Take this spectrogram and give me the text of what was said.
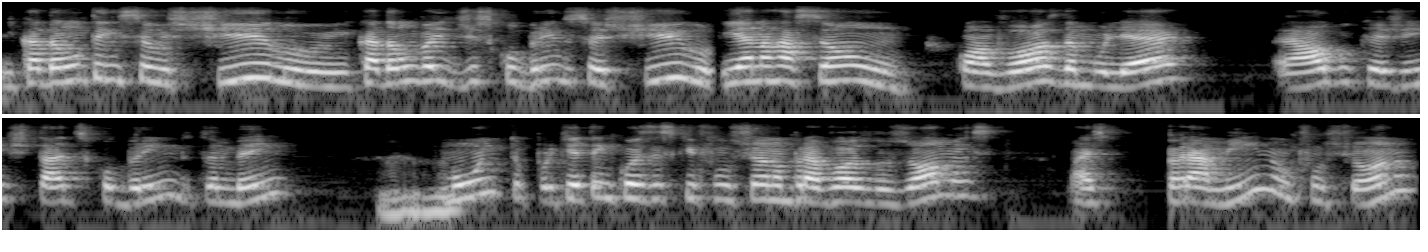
e cada um tem seu estilo e cada um vai descobrindo seu estilo. E a narração com a voz da mulher é algo que a gente está descobrindo também uhum. muito, porque tem coisas que funcionam para a voz dos homens, mas para mim não funcionam.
